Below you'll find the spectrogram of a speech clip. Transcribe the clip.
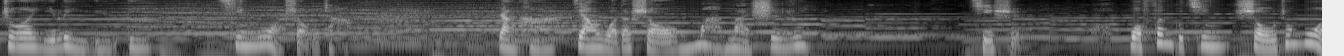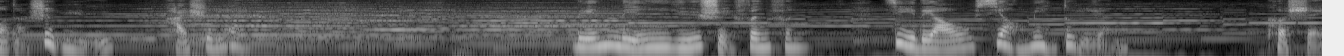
捉一粒雨滴。轻握手掌，让它将我的手慢慢湿润。其实，我分不清手中握的是雨，还是泪。淋淋雨水纷纷，寂寥笑面对人。可谁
